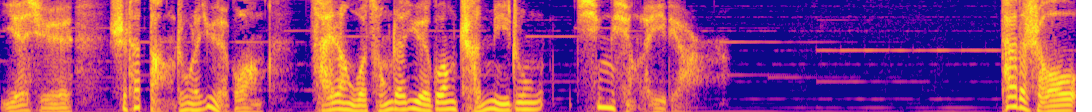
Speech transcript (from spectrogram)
也许是他挡住了月光，才让我从这月光沉迷中清醒了一点儿。他的手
